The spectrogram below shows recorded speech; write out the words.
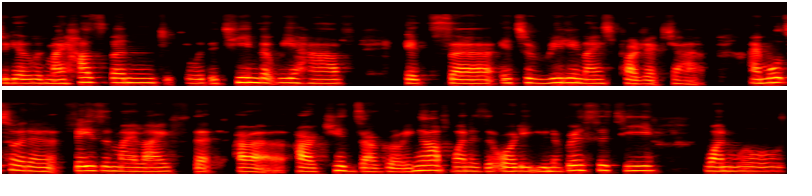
together with my husband, with the team that we have. It's, uh, it's a really nice project to have. I'm also at a phase in my life that uh, our kids are growing up. One is already at university. One will,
